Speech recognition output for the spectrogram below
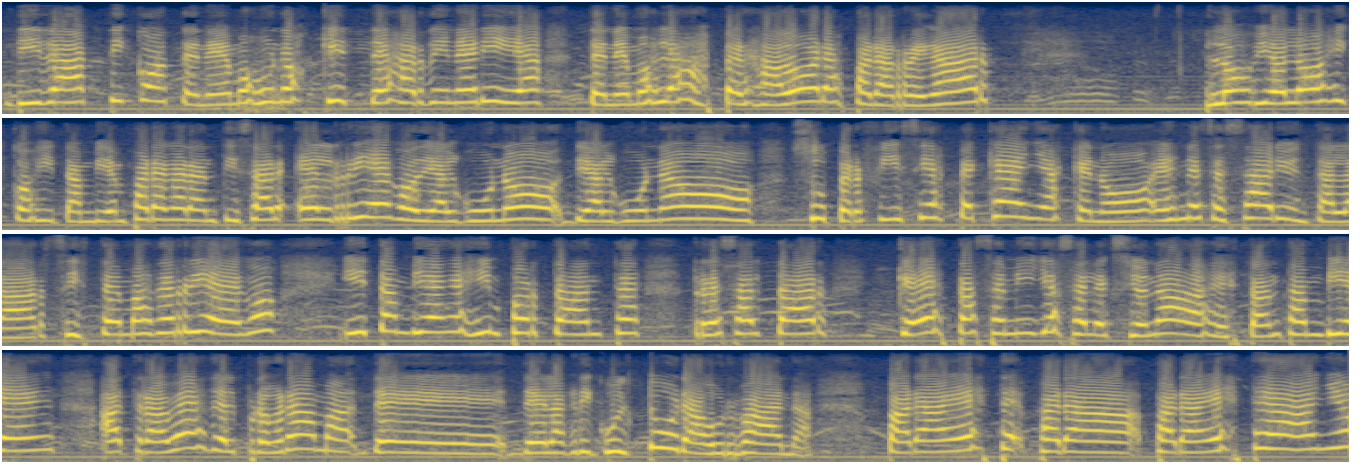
didáctico, tenemos unos kits de jardinería, tenemos las asperjadoras para regar los biológicos y también para garantizar el riego de alguno, de algunas superficies pequeñas que no es necesario instalar sistemas de riego y también es importante resaltar que estas semillas seleccionadas están también a través del programa de, de la agricultura urbana. Para este, para, para este año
